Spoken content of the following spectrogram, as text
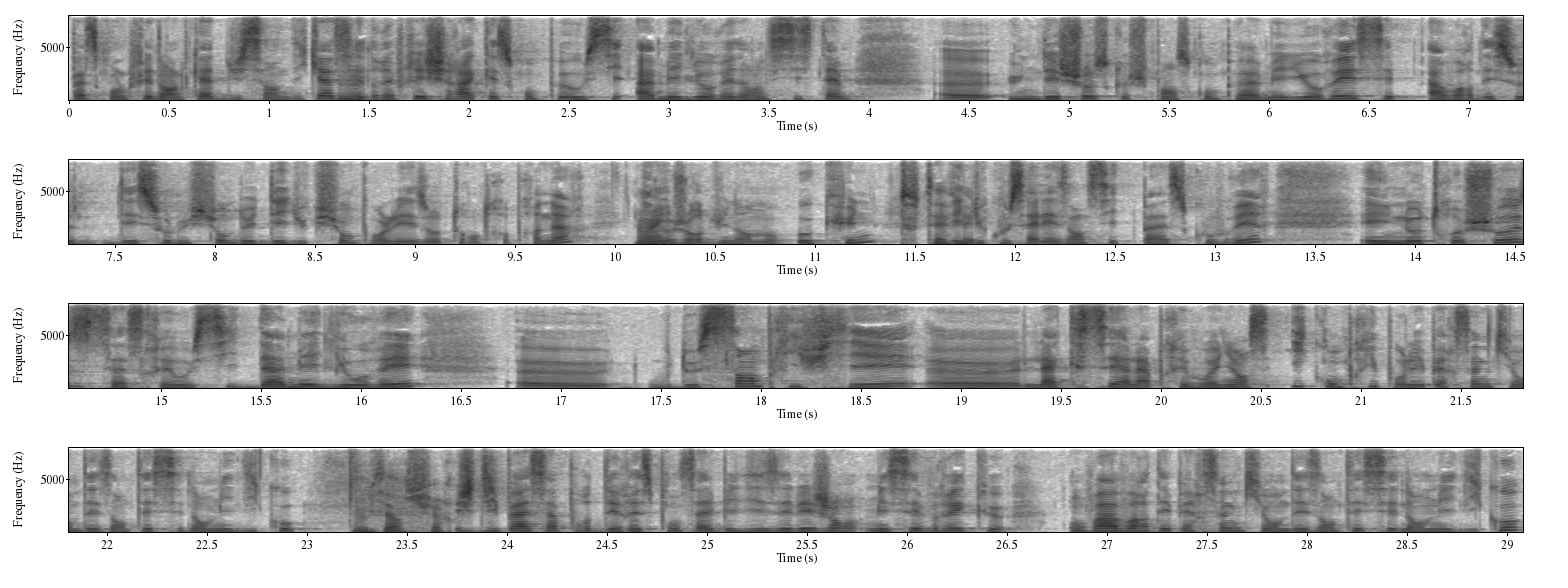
parce qu'on le fait dans le cadre du syndicat, c'est mm. de réfléchir à qu'est-ce qu'on peut aussi améliorer dans le système. Euh, une des choses que je pense qu'on peut améliorer, c'est avoir des, des, solutions de déduction pour les auto-entrepreneurs, qui aujourd'hui n'en ont aucune. Et du coup, ça les incite pas à se couvrir. Et une autre chose, ça serait aussi d'améliorer euh, ou de simplifier euh, l'accès à la prévoyance, y compris pour les personnes qui ont des antécédents médicaux. Bien sûr. Je dis pas ça pour déresponsabiliser les gens, mais c'est vrai que on va avoir des personnes qui ont des antécédents médicaux,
